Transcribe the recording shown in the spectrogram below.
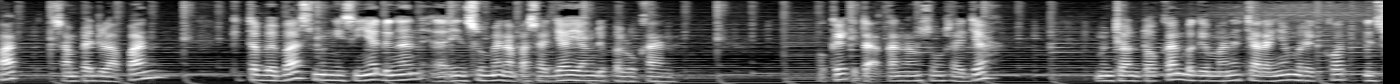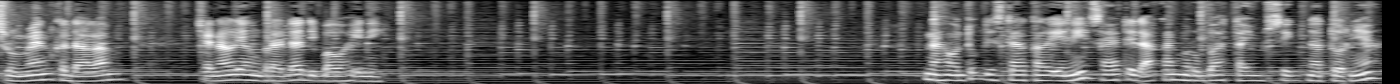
4 sampai 8 kita bebas mengisinya dengan e, instrumen apa saja yang diperlukan. Oke, kita akan langsung saja mencontohkan bagaimana caranya merekod instrumen ke dalam channel yang berada di bawah ini. Nah, untuk di style kali ini saya tidak akan merubah time signaturnya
